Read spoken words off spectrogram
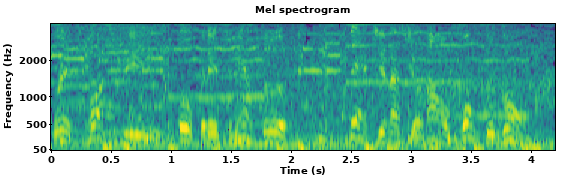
do esporte. Oferecimento betnacional.com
